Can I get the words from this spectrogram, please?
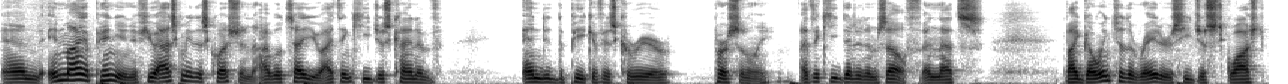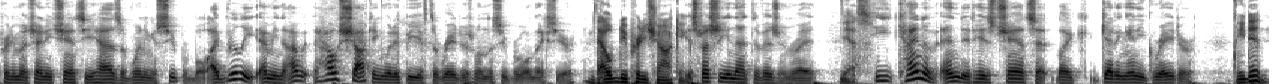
and in my opinion, if you ask me this question, I will tell you, I think he just kind of ended the peak of his career personally. I think he did it himself, and that's by going to the Raiders, he just squashed pretty much any chance he has of winning a Super Bowl. I really, I mean, I would- how shocking would it be if the Raiders won the Super Bowl next year, That would be pretty shocking. especially in that division, right? Yes, He kind of ended his chance at like getting any greater, he did.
